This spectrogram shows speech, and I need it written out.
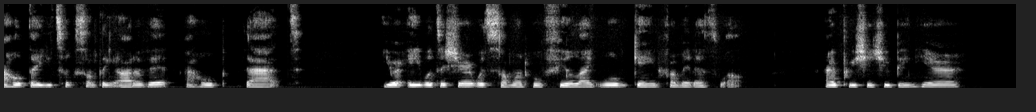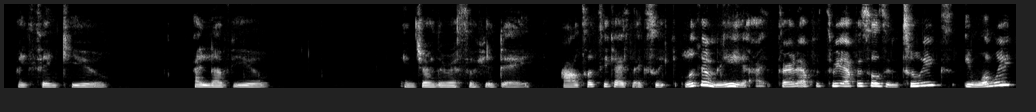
I hope that you took something out of it. I hope that you're able to share it with someone who feel like will gain from it as well. I appreciate you being here. I thank you. I love you. Enjoy the rest of your day. I'll talk to you guys next week. Look at me. I third episode, three episodes in two weeks, in one week.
